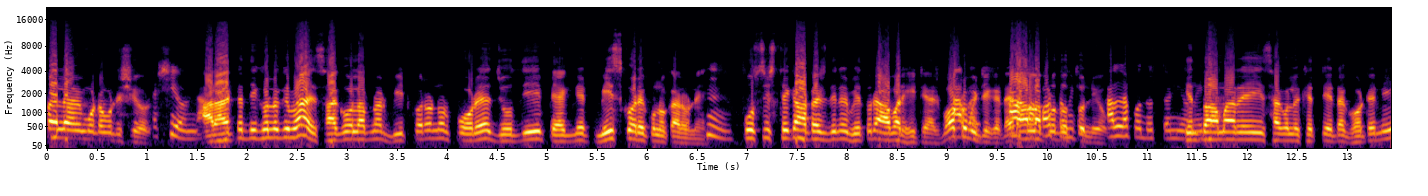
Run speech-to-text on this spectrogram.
তাহলে আমি মোটামুটি শিওর আর আরেকটা দিক হলো কি ভাই ছাগল আপনার বিট করানোর পরে যদি প্রেগনেট মিস করে কোনো কারণে পঁচিশ থেকে আঠাশ দিনের ভেতরে আবার হিটে আসবে। অটোমেটিক এটা আল্লাহ প্রদত্ত নিয়ম। কিন্তু আমার এই ছাগলের ক্ষেত্রে এটা ঘটেনি।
